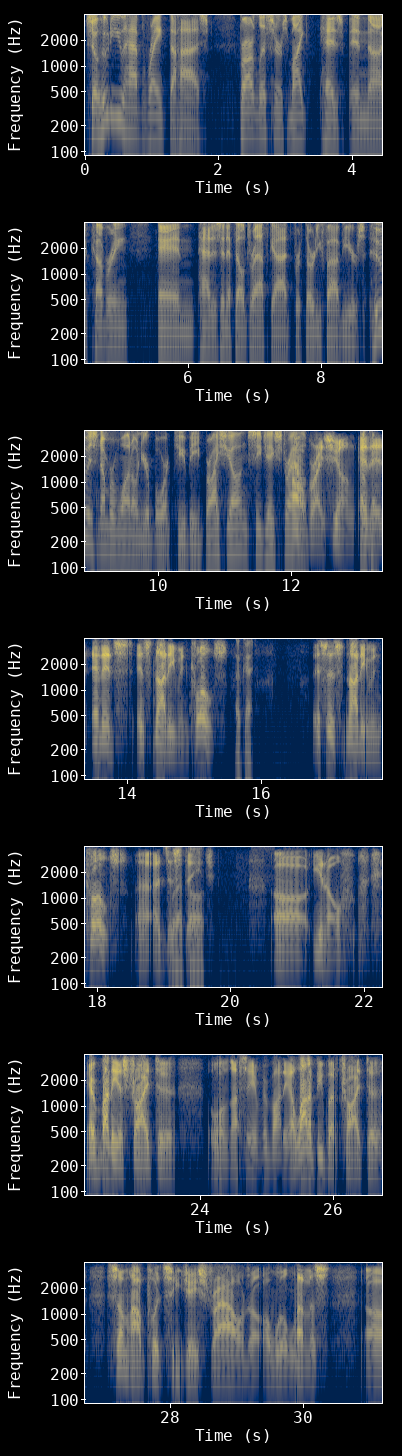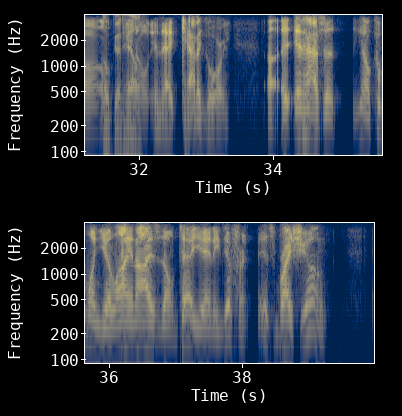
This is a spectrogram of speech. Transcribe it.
So, who do you have ranked the highest? For our listeners, Mike has been uh, covering and had his NFL draft guide for 35 years. Who is number one on your board, QB? Bryce Young, C.J. Stroud? Oh, Bryce Young, and Okay. it, and it's it's not even close. Okay. This is not even close uh, at this what I thought. stage. Uh, you know, everybody has tried to. Well, I say everybody. A lot of people have tried to somehow put C.J. Stroud or, or Will Levis. Uh, Oh, good you hell. know, in that category. Uh, it, it hasn't. You know, come on, your lying eyes don't tell you any different. It's Bryce Young,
